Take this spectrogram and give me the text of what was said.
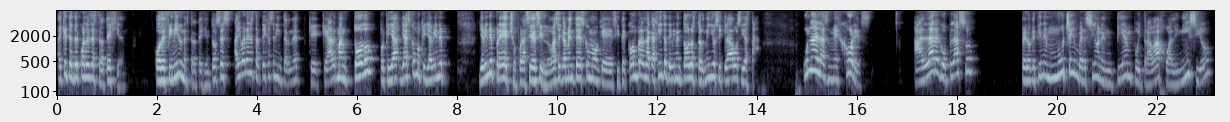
hay que entender cuál es la estrategia o definir una estrategia. Entonces, hay varias estrategias en Internet que, que arman todo, porque ya, ya es como que ya viene, ya viene prehecho, por así decirlo. Básicamente es como que si te compras la cajita, te vienen todos los tornillos y clavos y ya está. Una de las mejores a largo plazo, pero que tiene mucha inversión en tiempo y trabajo al inicio.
